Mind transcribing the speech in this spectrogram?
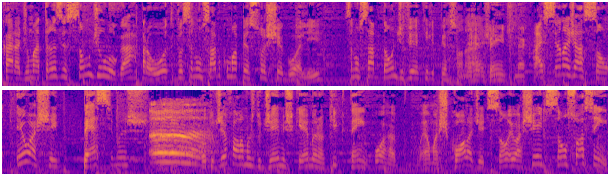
cara, de uma transição de um lugar para outro, você não sabe como a pessoa chegou ali. Você não sabe de onde veio aquele personagem. De repente, né, cara? As cenas de ação eu achei péssimas. Outro dia falamos do James Cameron aqui, que tem, porra, é uma escola de edição. Eu achei a edição só assim:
